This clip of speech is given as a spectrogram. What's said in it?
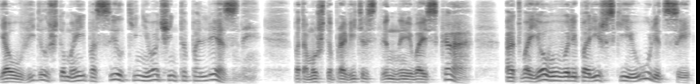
я увидел, что мои посылки не очень-то полезны, потому что правительственные войска отвоевывали парижские улицы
